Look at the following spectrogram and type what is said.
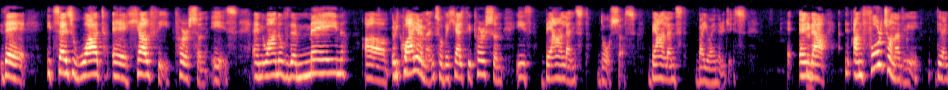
the it says what a healthy person is, and one of the main uh, requirements of a healthy person is balanced doshas, balanced bioenergies and uh, unfortunately, did I?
